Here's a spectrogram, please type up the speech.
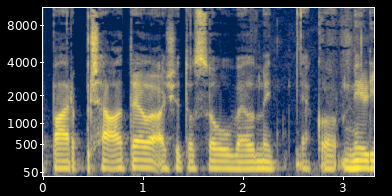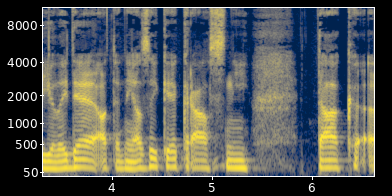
pár přátel a že to jsou velmi jako milí lidé a ten jazyk je krásný, tak eh,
